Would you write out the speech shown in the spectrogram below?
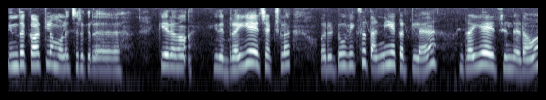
இந்த காட்டில் முளைச்சிருக்கிற கீரை தான் இது ட்ரை ஆயிடுச்சு ஆக்சுவலாக ஒரு டூ வீக்ஸாக தண்ணியே கட்டல. ட்ரை ஆயிடுச்சு இந்த இடம்.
